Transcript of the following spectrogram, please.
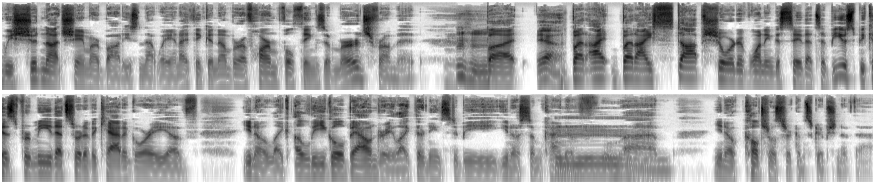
we should not shame our bodies in that way and I think a number of harmful things emerge from it. Mhm. But yeah. but I but I stop short of wanting to say that's abuse because for me that's sort of a category of you know like a legal boundary like there needs to be you know some kind Mm. of um you know cultural circumscription of that.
